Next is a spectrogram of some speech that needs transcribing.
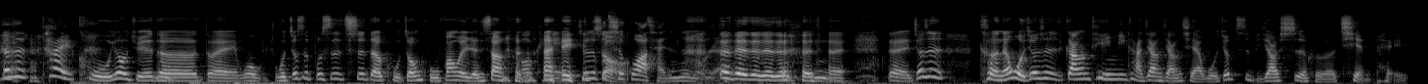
但是太苦又觉得，对我我就是不是吃得苦中苦，方为人上人 OK，就是不吃种挂彩的那种人。对对对对对对对、对，就是可能我就是刚听米卡这样讲起来，我就是比较适合浅培。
